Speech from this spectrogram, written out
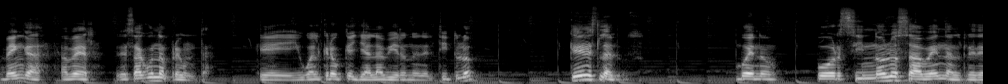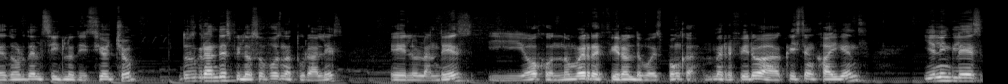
Venga, a ver, les hago una pregunta, que igual creo que ya la vieron en el título. ¿Qué es la luz? Bueno, por si no lo saben, alrededor del siglo XVIII, dos grandes filósofos naturales, el holandés, y ojo, no me refiero al de Bob Esponja, me refiero a Christian Huygens, y el inglés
